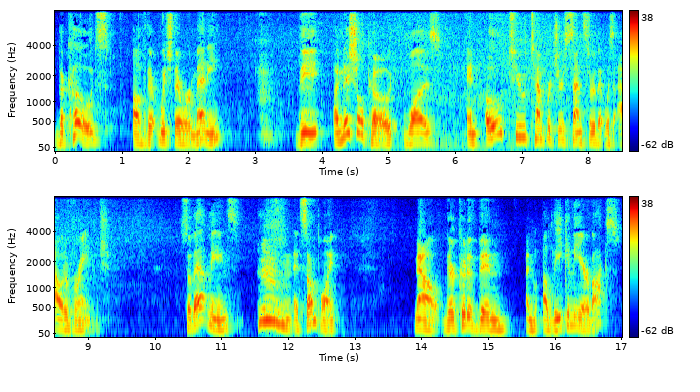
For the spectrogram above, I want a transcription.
the codes of the, which there were many. The initial code was an O2 temperature sensor that was out of range. So that means at some point, now there could have been an, a leak in the airbox.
